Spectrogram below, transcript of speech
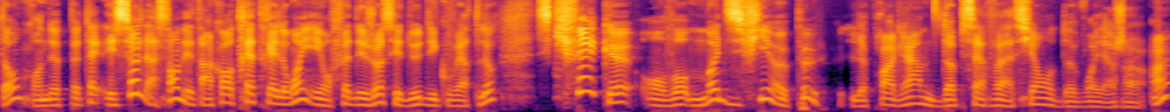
Donc, on a peut-être... Et ça, la sonde est encore très, très loin et on fait déjà ces deux découvertes-là, ce qui fait qu'on va modifier un peu le programme d'observation de Voyageur 1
